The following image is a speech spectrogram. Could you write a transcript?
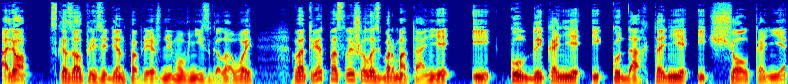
Алло!» — сказал президент по-прежнему вниз головой. В ответ послышалось бормотание и кулдыканье, и кудахтанье, и щелканье.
